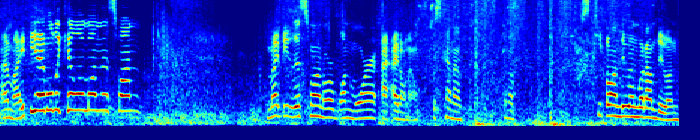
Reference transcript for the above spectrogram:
I might be able to kill him on this one. It might be this one or one more. I, I don't know. Just kind of, kind of, just keep on doing what I'm doing.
